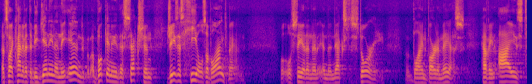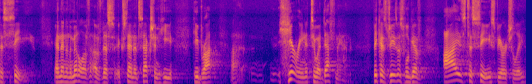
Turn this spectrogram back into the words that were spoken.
That's why, kind of at the beginning and the end, bookending this section, Jesus heals a blind man. We'll see it in the, in the next story blind Bartimaeus, having eyes to see. And then in the middle of, of this extended section, he, he brought uh, hearing to a deaf man because Jesus will give eyes to see spiritually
